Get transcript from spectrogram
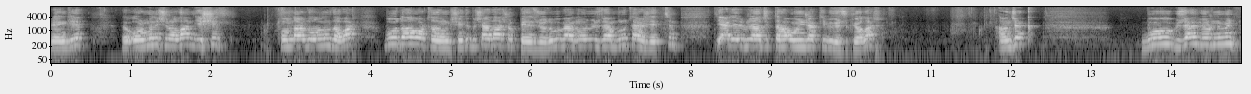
rengi, e, orman için olan yeşil tonlarda olanı da var. Bu daha ortalama bir şeydi. Bıçağa daha çok benziyordu. Bu ben o yüzden bunu tercih ettim. Diğerleri birazcık daha oyuncak gibi gözüküyorlar. Ancak bu güzel görünümün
